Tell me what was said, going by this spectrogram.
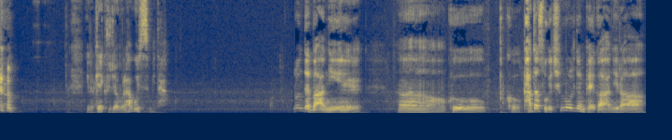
이렇게 규정을 하고 있습니다. 그런데 만일 어 그 그 바닷속에 침몰된 배가 아니라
